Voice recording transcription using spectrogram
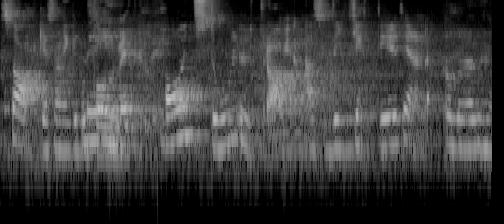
saker som ligger på Nej. golvet, ha en stol utdragen. Alltså det är jätteirriterande. Hur?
